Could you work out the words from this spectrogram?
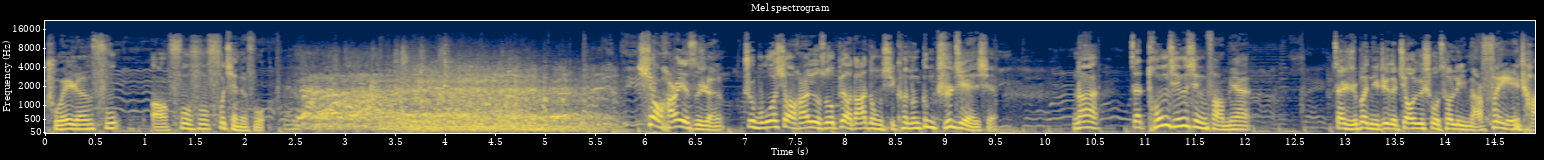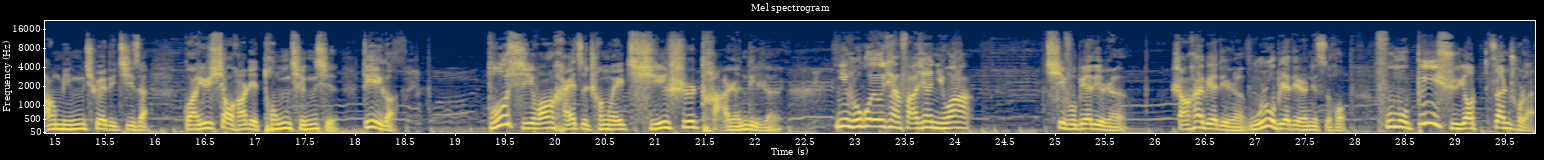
初为人父啊，父父父亲的父。小孩也是人，只不过小孩有时候表达东西可能更直接一些。那在同情心方面，在日本的这个教育手册里面非常明确的记载关于小孩的同情心。第一个。不希望孩子成为歧视他人的人。你如果有一天发现你娃欺负别的人、伤害别的人、侮辱别的人的时候，父母必须要站出来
